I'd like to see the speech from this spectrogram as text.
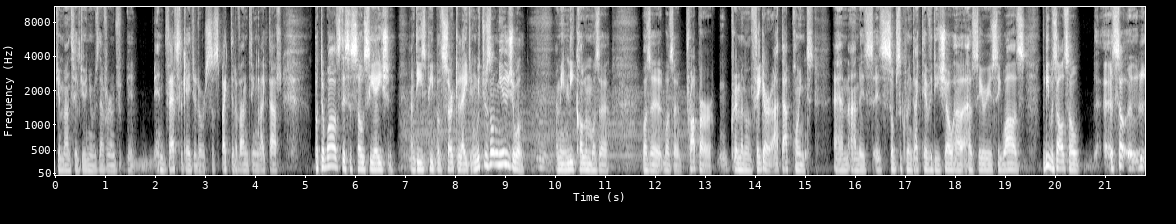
Jim Mansfield Jr. was never inv- investigated or suspected of anything like that. But there was this association and these people circulating, which was unusual. I mean, Lee Cullen was a was a was a proper criminal figure at that point, um, and his his subsequent activities show how, how serious he was. But he was also uh, so, uh,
